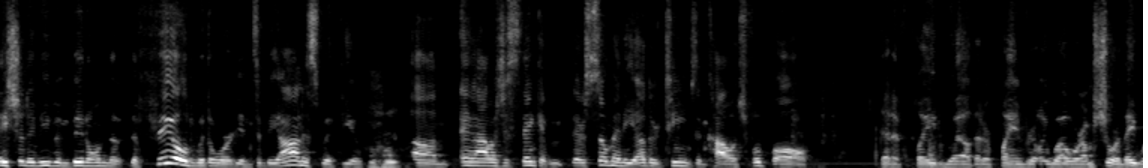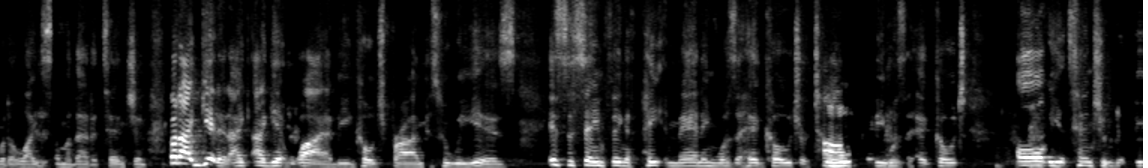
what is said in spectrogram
they should have even been on the, the field with Oregon, to be honest with you. Mm-hmm. Um, and I was just thinking, there's so many other teams in college football that have played well, that are playing really well, where I'm sure they would have liked some of that attention. But I get it. I, I get why. I mean, Coach Prime is who he is. It's the same thing if Peyton Manning was a head coach or Tom mm-hmm. Brady was a head coach. All the attention would be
